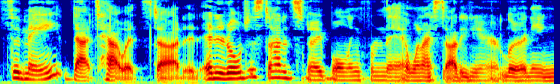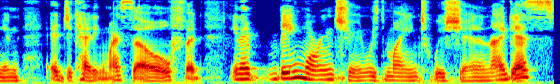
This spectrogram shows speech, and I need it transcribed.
for me, that's how it started. And it all just started snowballing from there when I started, you know, learning and educating myself and, you know, being more in tune with my intuition. And I guess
